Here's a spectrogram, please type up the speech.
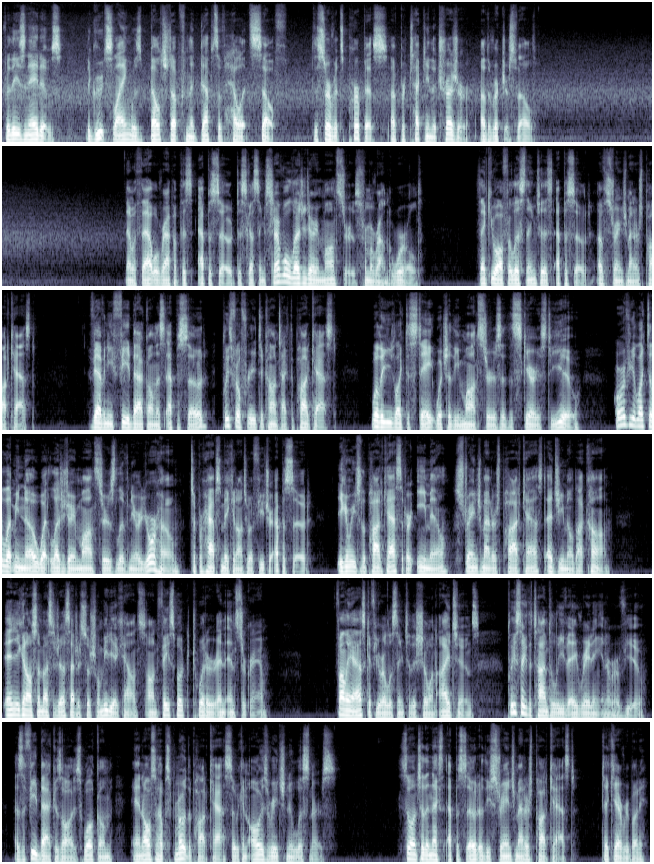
For these natives, the Grootslang was belched up from the depths of hell itself to serve its purpose of protecting the treasure of the Richtersveld. And with that, we'll wrap up this episode discussing several legendary monsters from around the world. Thank you all for listening to this episode of Strange Matters Podcast. If you have any feedback on this episode, please feel free to contact the podcast. Whether you'd like to state which of the monsters is the scariest to you, or if you'd like to let me know what legendary monsters live near your home to perhaps make it onto a future episode, you can reach the podcast at our email, strangematterspodcast at gmail.com. And you can also message us at our social media accounts on Facebook, Twitter, and Instagram. Finally, ask if you are listening to the show on iTunes. Please take the time to leave a rating and a review, as the feedback is always welcome and also helps promote the podcast so we can always reach new listeners. So, until the next episode of the Strange Matters podcast, take care, everybody.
